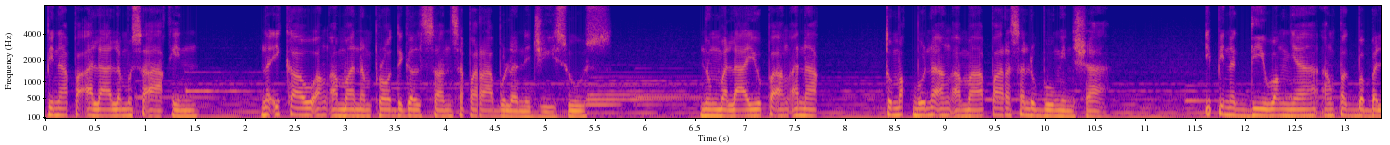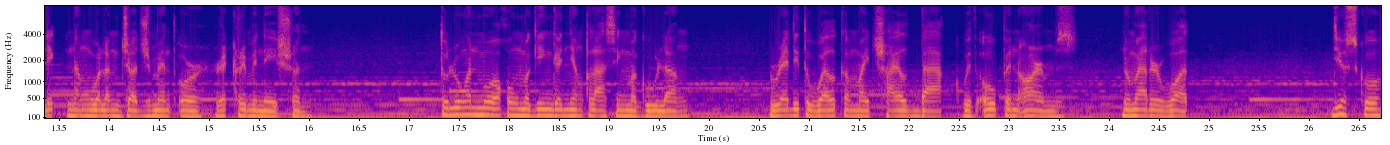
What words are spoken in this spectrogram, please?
pinapaalala mo sa akin na ikaw ang ama ng prodigal son sa parabola ni Jesus. Nung malayo pa ang anak, tumakbo na ang ama para salubungin siya. Ipinagdiwang niya ang pagbabalik ng walang judgment or recrimination. Tulungan mo akong maging ganyang klasing magulang, ready to welcome my child back with open arms, no matter what. Diyos ko,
